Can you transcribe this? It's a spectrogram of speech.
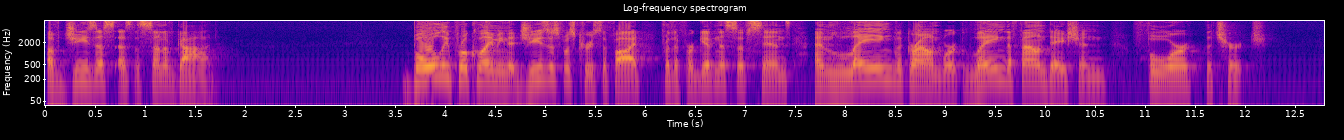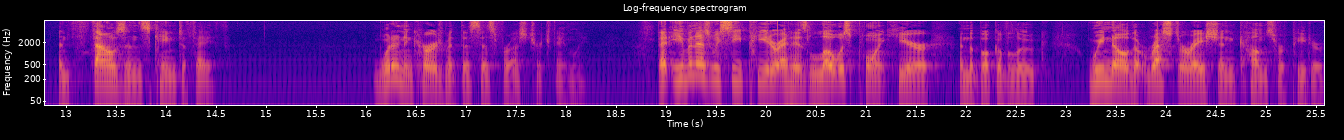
of Jesus as the Son of God. Boldly proclaiming that Jesus was crucified for the forgiveness of sins and laying the groundwork, laying the foundation for the church. And thousands came to faith. What an encouragement this is for us, church family. That even as we see Peter at his lowest point here in the book of Luke, we know that restoration comes for Peter,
